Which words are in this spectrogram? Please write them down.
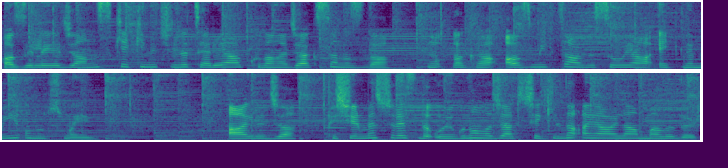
Hazırlayacağınız kekin içinde tereyağı kullanacaksanız da mutlaka az miktarda sıvı yağ eklemeyi unutmayın. Ayrıca pişirme süresi de uygun olacak şekilde ayarlanmalıdır.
